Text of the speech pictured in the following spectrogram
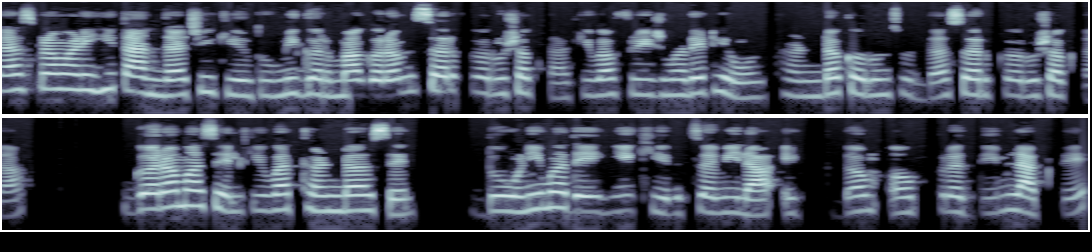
त्याचप्रमाणे ही तांदळाची खीर तुम्ही गरमागरम सर्व करू शकता किंवा फ्रीजमध्ये ठेवून थंड करून सुद्धा सर्व करू शकता. गरम असेल किंवा थंड असेल दोन्हीमध्ये ही खीर चवीला एकदम अप्रतिम लागते.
